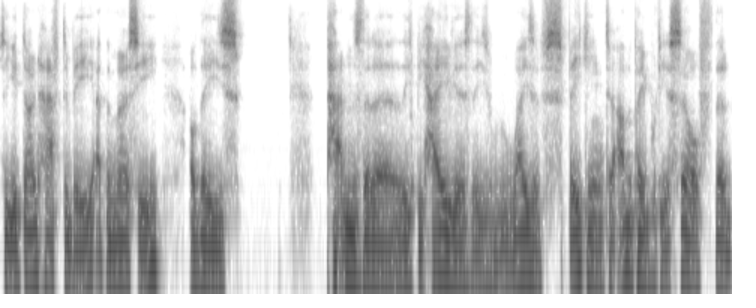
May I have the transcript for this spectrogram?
So you don't have to be at the mercy of these patterns that are these behaviors, these ways of speaking to other people, to yourself, that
